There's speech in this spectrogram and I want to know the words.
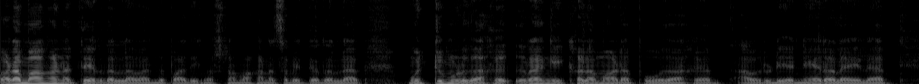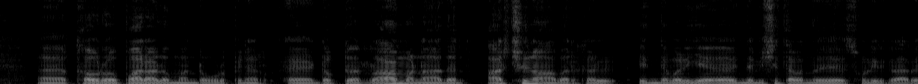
வடமாகாண தேர்தலில் வந்து பார்த்தீங்கன்னா சொன்னா மாகாண சபை தேர்தலில் முற்றுமுழுதாக இறங்கி களமாட போவதாக அவருடைய நேரலையில் கௌரவ பாராளுமன்ற உறுப்பினர் டாக்டர் ராமநாதன் அர்ச்சுனா அவர்கள் இந்த வழியை இந்த விஷயத்தை வந்து சொல்லியிருக்கிறாரு.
